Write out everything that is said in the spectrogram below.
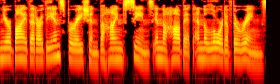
nearby that are the inspiration behind scenes in The Hobbit and The Lord of the Rings.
